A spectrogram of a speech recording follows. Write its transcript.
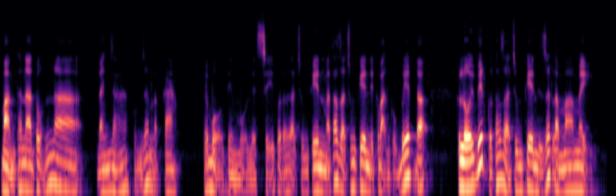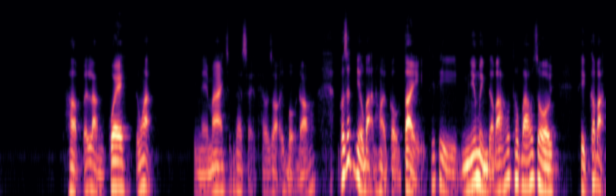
Bản thân a tuấn à, đánh giá cũng rất là cao cái bộ tìm mộ liệt sĩ của tác giả trung kiên. Mà tác giả trung kiên thì các bạn cũng biết đó cái lối viết của tác giả trung kiên thì rất là ma mị hợp với làng quê đúng không ạ? Thì ngày mai chúng ta sẽ theo dõi bộ đó. Có rất nhiều bạn hỏi cậu tẩy thế thì như mình đã báo thông báo rồi thì các bạn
